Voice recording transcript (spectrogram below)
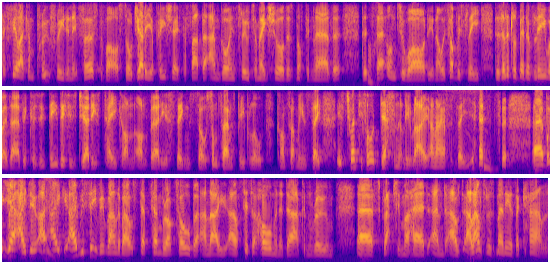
I feel like I'm proofreading it first of all. So Gerry appreciates the fact that I'm going through to make sure there's nothing there that that's uh, untoward. You know, it's obviously there's a little bit of leeway there because it, this is Gerry's take on on various things. So sometimes people will contact me and say, "Is 24 definitely right?" And I have to say yes. uh, but yeah, I do. I, I I receive it round about September October, and I I'll sit at home in a darkened room, uh, scratching my head, and I'll I'll answer as many as I can,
